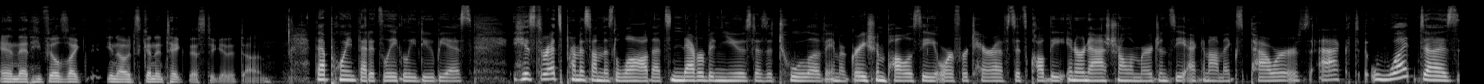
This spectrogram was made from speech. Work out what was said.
and that he feels like you know it's going to take this to get it done. That point that it's legally dubious, his threats premised on this law that's never been used as a tool of immigration policy or for tariffs. It's called the International Emergency Economics Powers Act. What does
